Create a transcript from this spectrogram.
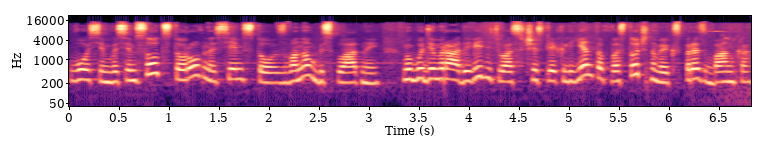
8 800 100 ровно 7100. Звонок бесплатный. Мы будем рады видеть вас в числе клиентов Восточного экспресс-банка.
